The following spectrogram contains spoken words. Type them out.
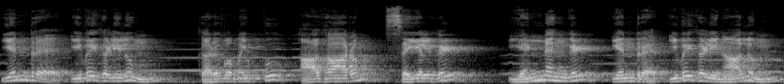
என்ற இவைகளிலும் கருவமைப்பு ஆகாரம் செயல்கள் எண்ணங்கள் என்ற இவைகளினாலும்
